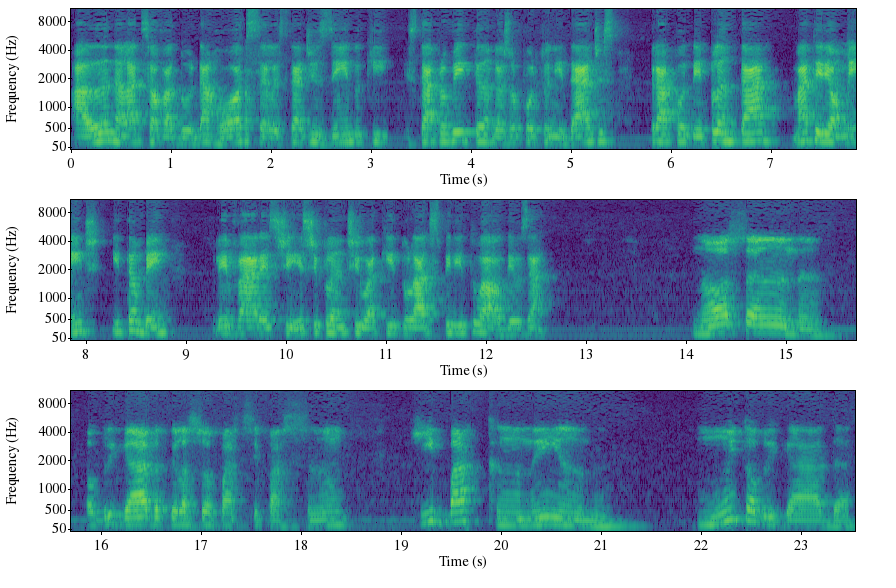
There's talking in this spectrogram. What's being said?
a Ana, lá de Salvador da Roça, ela está dizendo que está aproveitando as oportunidades para poder plantar materialmente e também levar este, este plantio aqui do lado espiritual, Deus a. Nossa, Ana, Obrigada pela sua participação. Que bacana, hein, Ana? Muito obrigada.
